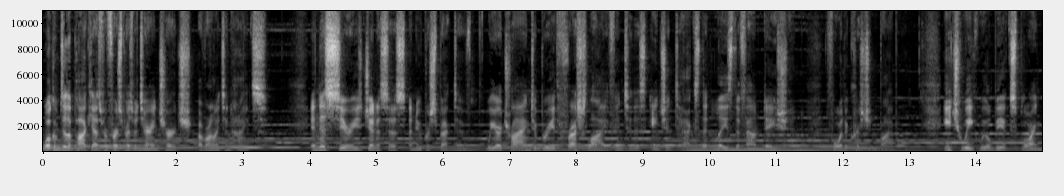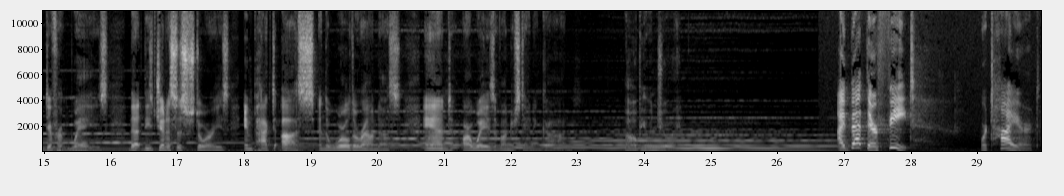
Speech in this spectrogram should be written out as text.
Welcome to the podcast for First Presbyterian Church of Arlington Heights. In this series, Genesis A New Perspective, we are trying to breathe fresh life into this ancient text that lays the foundation for the Christian Bible. Each week, we will be exploring different ways that these Genesis stories impact us and the world around us and our ways of understanding God. I hope you enjoy. I bet their feet were tired.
